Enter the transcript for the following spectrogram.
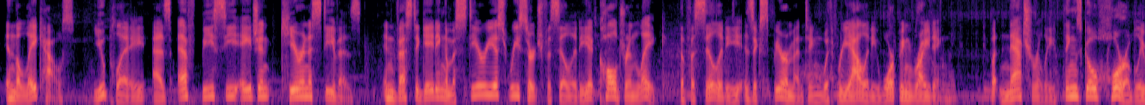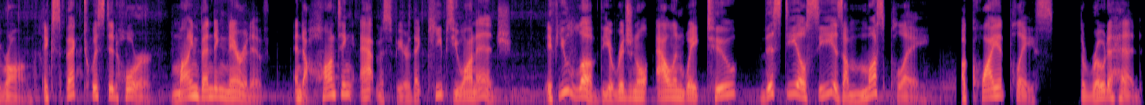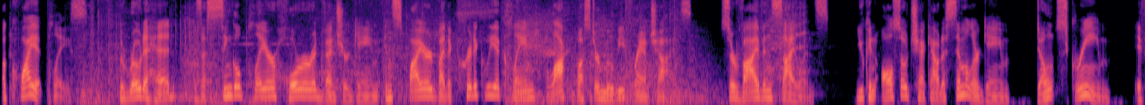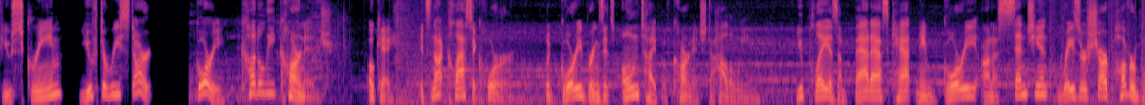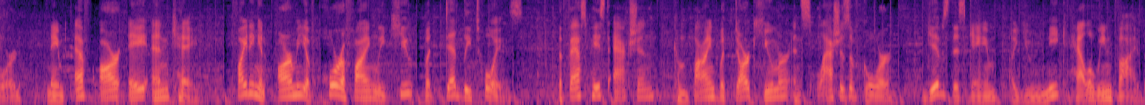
In the Lake House, you play as FBC agent Kiran Estevez, investigating a mysterious research facility at Cauldron Lake. The facility is experimenting with reality warping writing. But naturally, things go horribly wrong. Expect twisted horror, mind-bending narrative, and a haunting atmosphere that keeps you on edge. If you love the original Alan Wake 2, this DLC is a must-play. A Quiet Place, The Road Ahead. A Quiet Place, The Road Ahead is a single-player horror adventure game inspired by the critically acclaimed blockbuster movie franchise. Survive in silence. You can also check out a similar game, Don't Scream. If you scream, you have to restart. Gori, cuddly carnage. Okay, it's not classic horror, but Gori brings its own type of carnage to Halloween. You play as a badass cat named Gori on a sentient, razor sharp hoverboard named F-R-A-N-K, fighting an army of horrifyingly cute but deadly toys. The fast paced action, combined with dark humor and splashes of gore, gives this game a unique Halloween vibe.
